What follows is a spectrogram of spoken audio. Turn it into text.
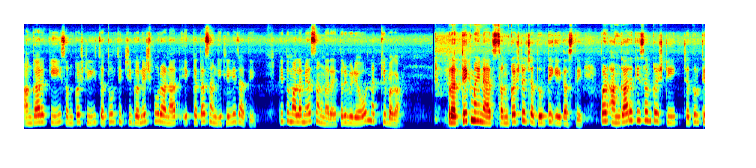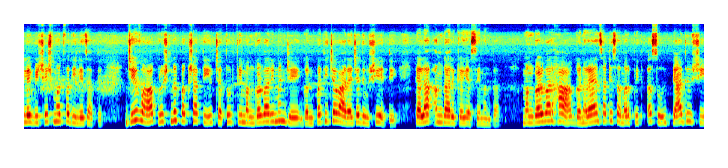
अंगारकी संकष्टी चतुर्थीची गणेश पुराणात एक कथा सांगितलेली जाते. ती तुम्हाला मी आज सांगणार आहे. तर व्हिडिओ नक्की बघा. प्रत्येक महिन्यात संकष्ट चतुर्थी येत असते पण अंगारकी संकष्टी चतुर्थीला विशेष महत्त्व दिले जाते. जेव्हा कृष्ण पक्षातील चतुर्थी मंगळवारी म्हणजे गणपतीच्या वाऱ्याच्या दिवशी येते त्याला अंगारकी असे म्हणतात. मंगळवार हा गणरायांसाठी समर्पित असून त्या दिवशी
